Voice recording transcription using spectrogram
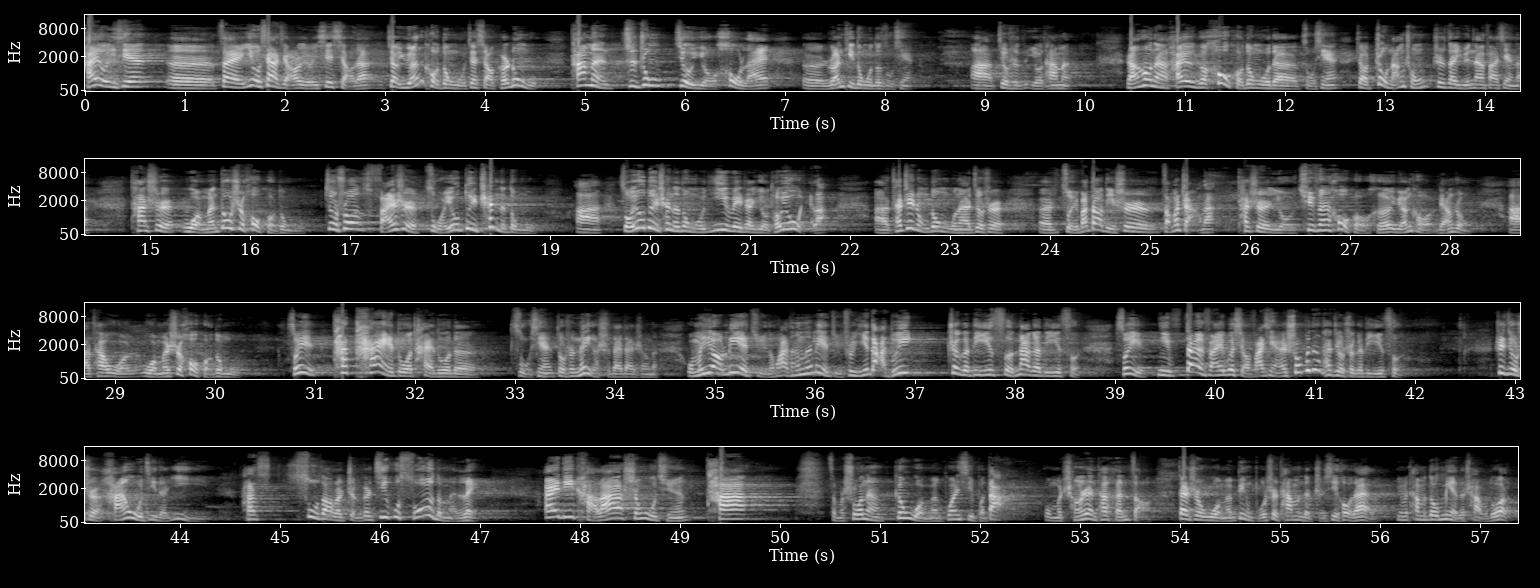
还有一些，呃，在右下角有一些小的叫圆口动物，叫小壳动物，它们之中就有后来呃软体动物的祖先，啊，就是有它们。然后呢，还有一个后口动物的祖先叫皱囊虫，这是在云南发现的。它是我们都是后口动物，就说凡是左右对称的动物啊，左右对称的动物意味着有头有尾了。啊，它这种动物呢，就是呃，嘴巴到底是怎么长的？它是有区分后口和圆口两种啊。它我我们是后口动物，所以它太多太多的祖先都是那个时代诞生的。我们要列举的话，它能列举出一大堆，这个第一次，那个第一次。所以你但凡有个小发现，说不定它就是个第一次。这就是寒武纪的意义，它塑造了整个几乎所有的门类。埃迪卡拉生物群，它。怎么说呢？跟我们关系不大。我们承认它很早，但是我们并不是他们的直系后代了，因为他们都灭的差不多了。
